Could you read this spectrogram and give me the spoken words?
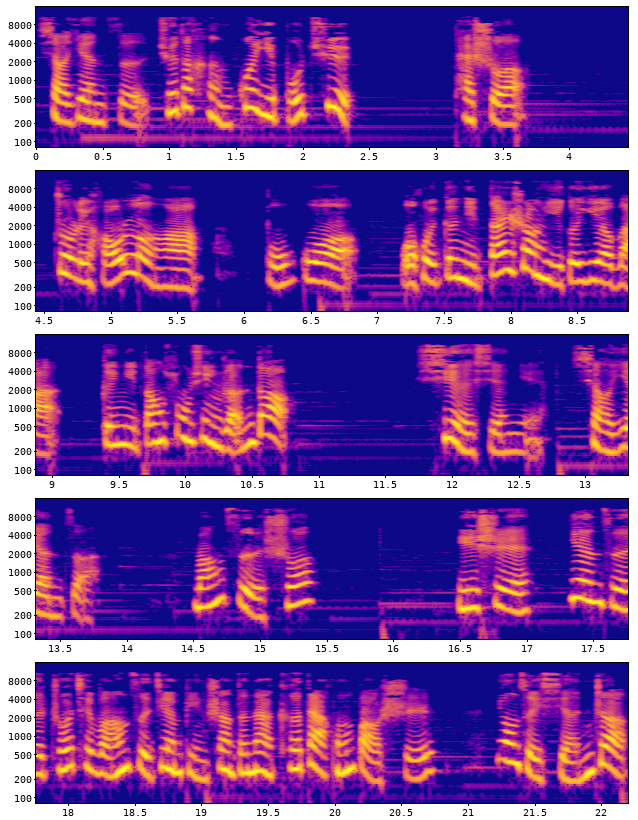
小燕子觉得很过意不去。他说：“这里好冷啊，不过我会跟你待上一个夜晚，给你当送信人的。”谢谢你，小燕子。王子说。于是燕子啄起王子剑柄上的那颗大红宝石。用嘴衔着，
